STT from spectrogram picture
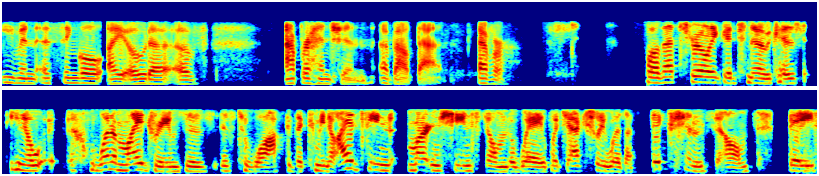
even a single iota of apprehension about that ever. Well, that's really good to know because you know one of my dreams is is to walk the Camino. I had seen Martin Sheen's film The Way, which actually was a fiction film based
